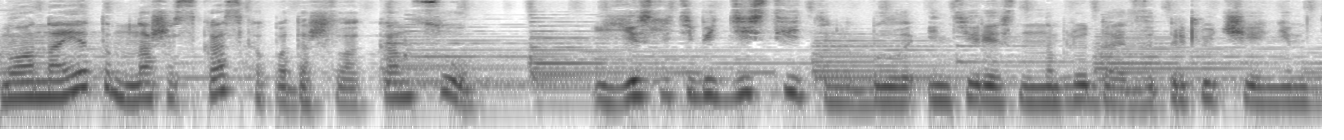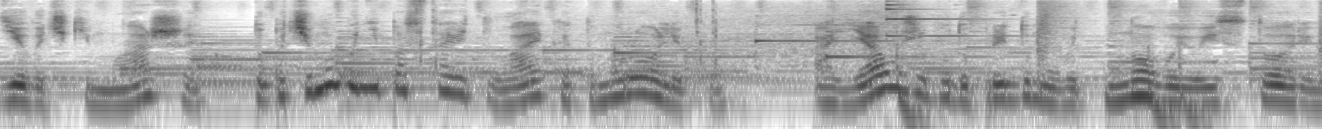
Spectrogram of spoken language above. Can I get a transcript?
Ну а на этом наша сказка подошла к концу. И если тебе действительно было интересно наблюдать за приключением девочки Маши, то почему бы не поставить лайк этому ролику? А я уже буду придумывать новую историю.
